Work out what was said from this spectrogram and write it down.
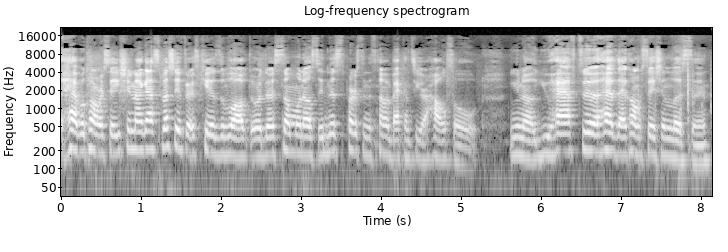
have a conversation, I guess, especially if there's kids involved or there's someone else and this person is coming back into your household. You know, you have to have that conversation. Listen,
